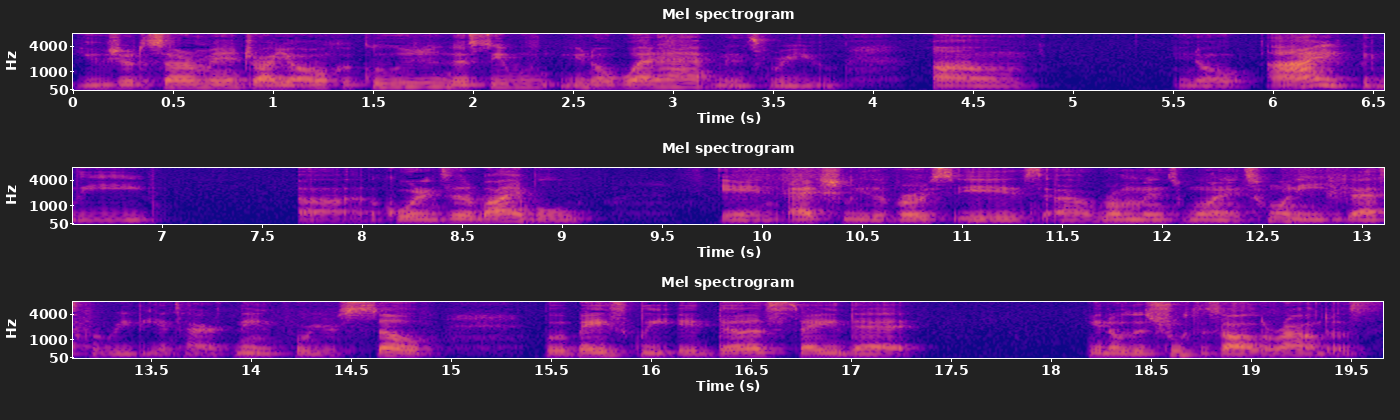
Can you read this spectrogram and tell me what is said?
use your discernment, draw your own conclusions, and see you know what happens for you. Um, you know, I believe, uh, according to the Bible, and actually the verse is uh, Romans one and twenty. You guys can read the entire thing for yourself, but basically it does say that you know the truth is all around us.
